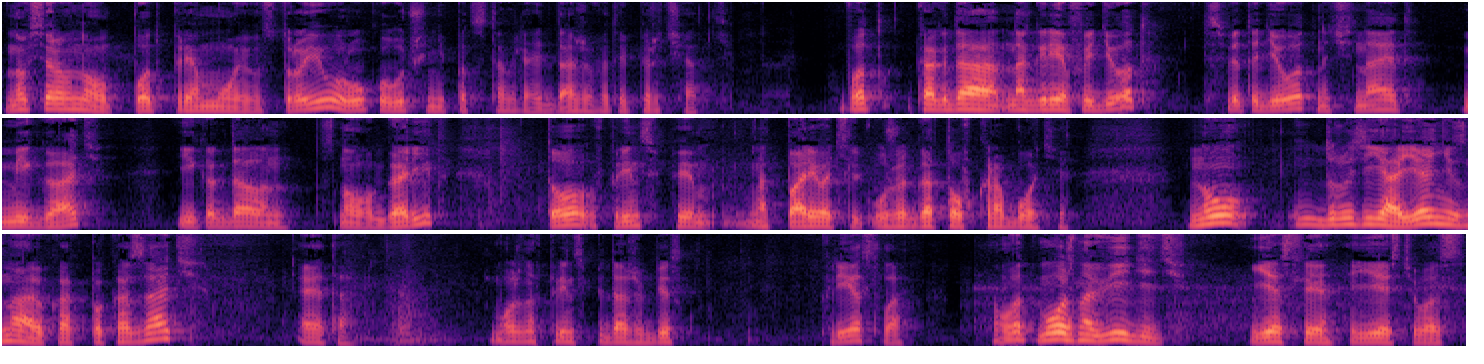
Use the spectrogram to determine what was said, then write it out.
Но все равно под прямую струю руку лучше не подставлять, даже в этой перчатке. Вот когда нагрев идет, светодиод начинает мигать, и когда он снова горит, то, в принципе, отпариватель уже готов к работе. Ну, друзья, я не знаю, как показать это. Можно, в принципе, даже без кресла. Вот можно видеть, если есть у вас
